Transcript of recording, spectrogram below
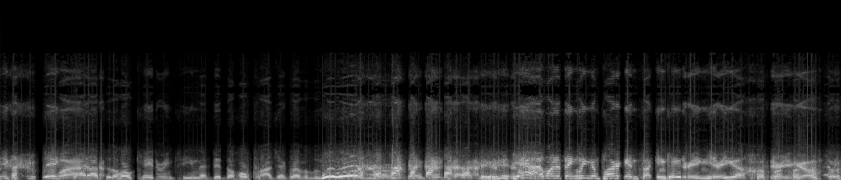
big big Wow. shout out to the whole catering team that did the whole Project Revolution. you know what I'm saying? Big shout out to the catering yeah, I want to thank Linkin Park and fucking catering. There you go. There you go.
